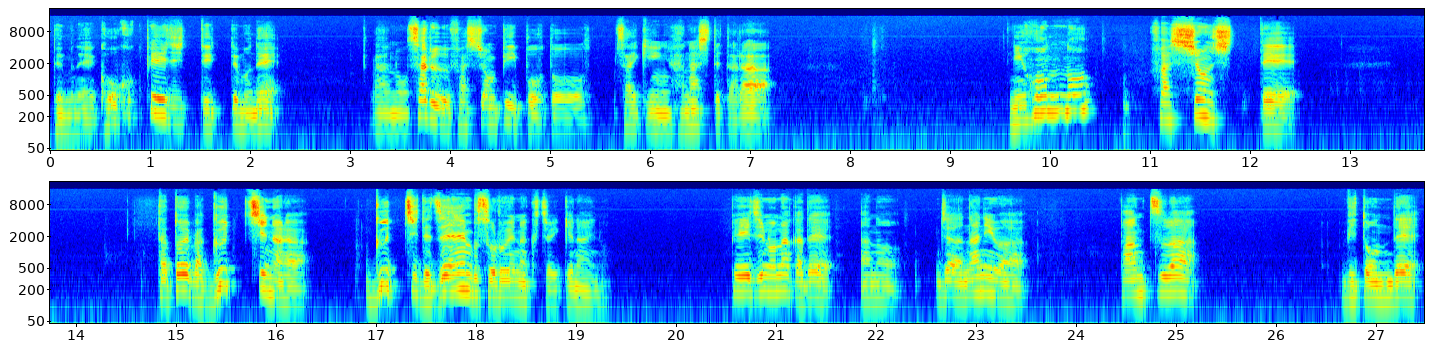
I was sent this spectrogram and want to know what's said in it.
でもね広告ページって言ってもねあの去るファッションピーポーと最近話してたら日本のファッション誌って例えばグッチならグッチで全部揃えなくちゃいけないの。ページの中であのじゃあ何はパンツはヴィトンで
